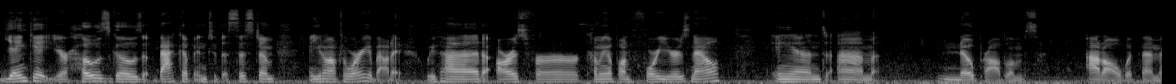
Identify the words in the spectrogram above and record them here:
yank it, your hose goes back up into the system and you don't have to worry about it. We've had ours for coming up on four years now and um, no problems at all with them.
